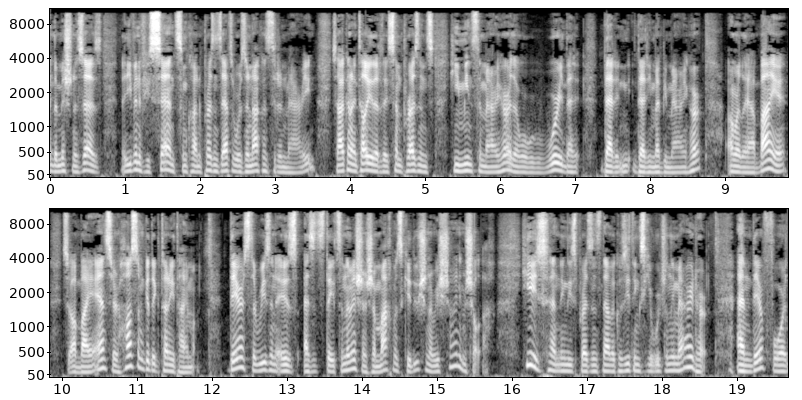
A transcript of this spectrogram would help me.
the Mishnah says that even if he sends some kind of presents afterwards, they're not considered married. So how can I tell you that if they send presents, he means to marry her, that we're worried that that, it, that he might be marrying her? Amar Abaye, so Abaye answered, Hasam. There's the reason is, as it states in the Mishnah, He is sending these presents now because he thinks he originally married her. And therefore therefore,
